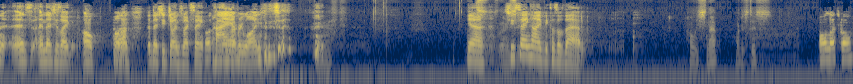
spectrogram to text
And and then she's like, "Oh, hold got on," and then she joins back saying, Oh, "Hi, hold on. everyone." yeah, she's see. saying hi because of that. Holy snap! What is this? Oh, let's go.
